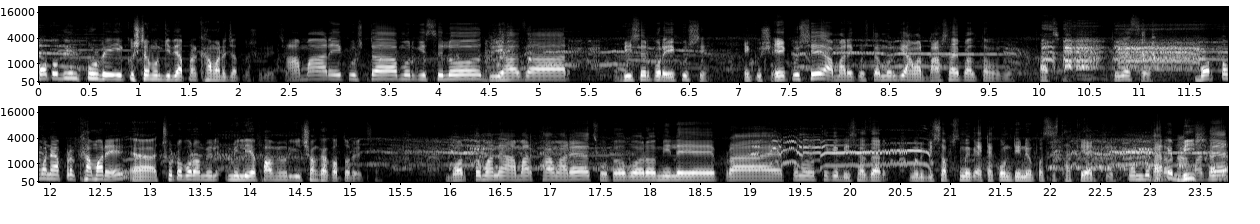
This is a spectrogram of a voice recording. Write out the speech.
কতদিন পূর্বে এই একুশটা মুরগি দিয়ে আপনার খামারে যাত্রা শুরু হয়েছে আমার একুশটা মুরগি ছিল দুই হাজার বিশের পরে একুশে। একুশে। একুশে আমার একুশটা মুরগি আমার বাসায় পালতাম আমি। আচ্ছা। ঠিক আছে? বর্তমানে আপনার খামারে ছোট বড় মিল- মিলিয়ে ফার্ম মুরগির সংখ্যা কত রয়েছে? বর্তমানে আমার খামারে ছোট বড় মিলে প্রায় পনেরো থেকে বিশ হাজার মুরগি সবসময় একটা কন্টিনিউ প্রসেস থাকে আর কি। 15 থেকে কারণ আমাদের হাজার?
